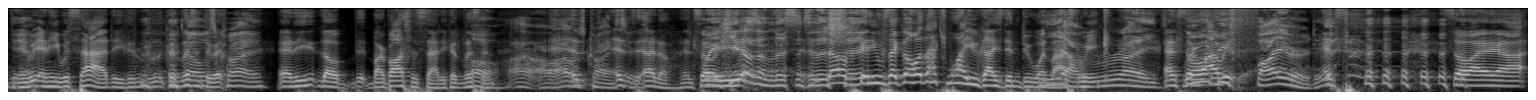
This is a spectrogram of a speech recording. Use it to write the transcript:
And, he, Yeah. and he was sad. He didn't couldn't I listen was to it. crying. And he no, our boss was sad. He couldn't listen. Oh, I, oh, I was And- crying and- too. I know. And so Wait, he, he, doesn't listen to this no, shit. he was like, "Oh, that's why you guys didn't do one last week." right? And so I be was- fired. So, so I, uh,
